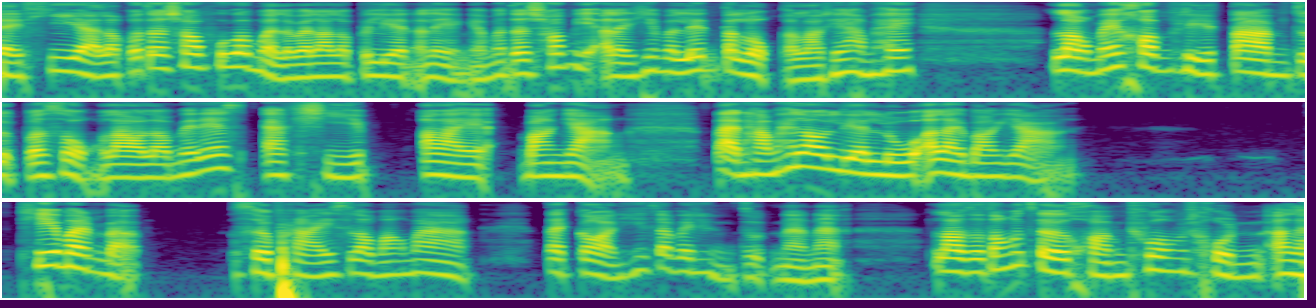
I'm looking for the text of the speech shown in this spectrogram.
ลาย ๆ ที่อะเราก็จะชอบพูดว่าเหมือนเวลาเราไปเรียนอะไรอย่างเงี้ยมันจะชอบมีอะไรที่มันเล่นตลกกับเราที่ทำให้ เราไม่ complete ตามจุดประสงค์เราเราไม่ได้ achieve อะไรบางอย่าง แต่ทำให้เราเรียนรู้อะไรบางอย่าง ที่มันแบบเซอร์ไพรส์เรามาก ๆ แต่ก่อนที่จะไปถึงจุดนั้นอะเราจะต้องเจอความท่วมท้นอะไร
